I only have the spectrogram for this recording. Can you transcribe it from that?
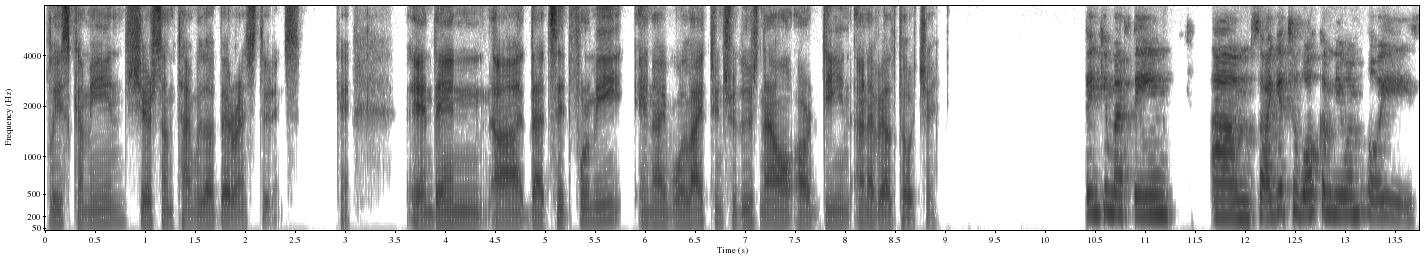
Please come in, share some time with our veteran students. Okay. And then uh, that's it for me. And I would like to introduce now our Dean, Annabelle Toche. Thank you, Martin. Um, so I get to welcome new employees.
